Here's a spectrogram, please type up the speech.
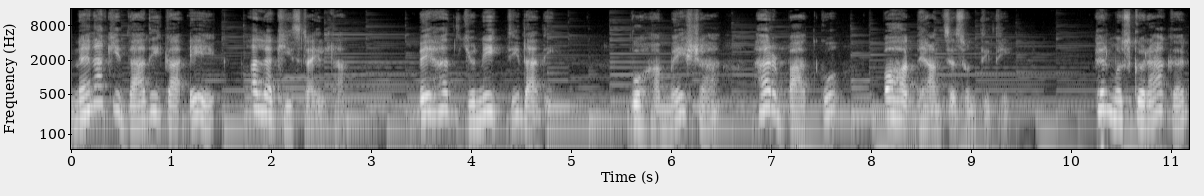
नैना की दादी का एक अलग ही स्टाइल था। बेहद यूनिक थी दादी। वो हमेशा हर बात को बहुत ध्यान से सुनती थी। फिर मुस्कुराकर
